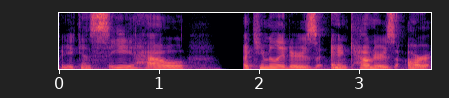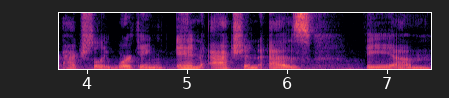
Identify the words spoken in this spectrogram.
But you can see how accumulators and counters are actually working in action as the um,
